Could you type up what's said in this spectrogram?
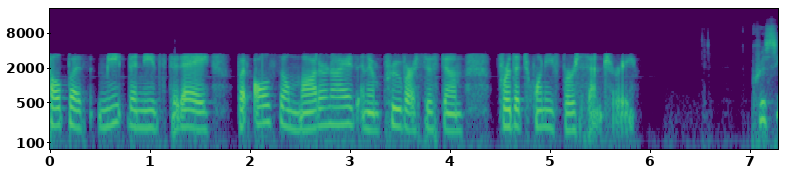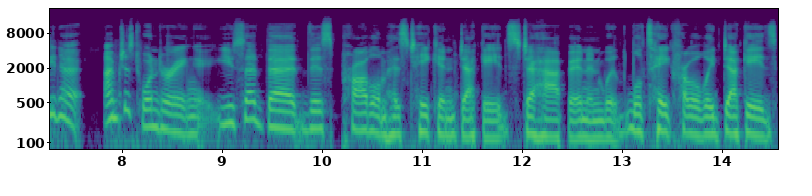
help us meet the needs today, but also modernize and improve our system for the 21st century. Kristina, I'm just wondering, you said that this problem has taken decades to happen and will take probably decades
